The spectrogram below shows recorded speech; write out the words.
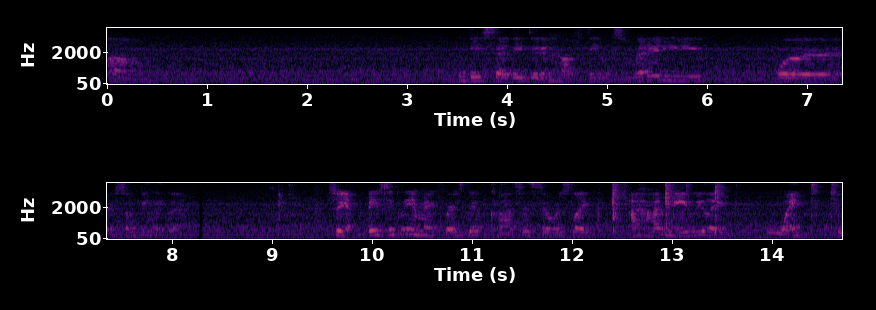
um, they said they didn't have things ready or something like that. So yeah basically in my first day of classes there was like i had maybe like went to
